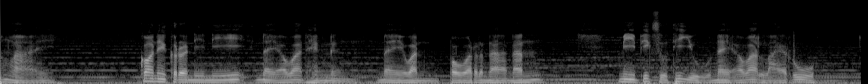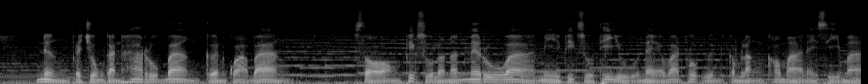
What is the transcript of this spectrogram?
ทั้งหลาย ก็ในกรณีนี้ในอาวาสแห่งหนึ่งในวันปวารณานั้น มีภิกษุที่อยู่ในอาวาสหลายรูป 1. ประชุมกันห้ารูปบ้างเกินกว่าบ้าง 2. ภิกษุเหล่านั้นไม่รู้ว่ามีภิกษุที่อยู่ในอาวาสพวกอื่นกำลังเข้ามาในสีมา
